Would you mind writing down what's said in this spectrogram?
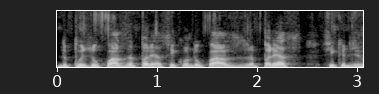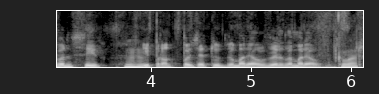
depois o quase aparece, e quando o quase aparece, fica desvanecido. Uhum. E pronto, depois é tudo de amarelo, verde amarelo. Claro.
